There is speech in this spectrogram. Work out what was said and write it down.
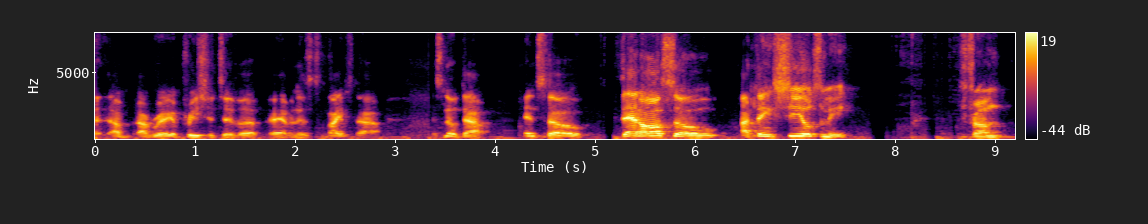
I'm, I'm really appreciative of having this lifestyle. There's no doubt. And so that also, I think, shields me from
